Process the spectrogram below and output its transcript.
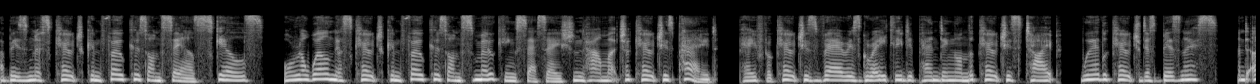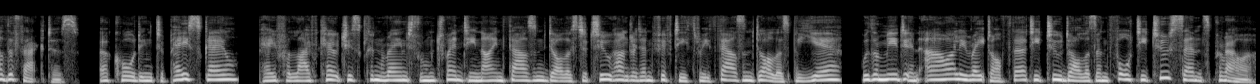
a business coach can focus on sales skills, or a wellness coach can focus on smoking cessation. How much a coach is paid Pay for coaches varies greatly depending on the coach's type, where the coach does business, and other factors. According to pay scale, pay for life coaches can range from $29,000 to $253,000 per year, with a median hourly rate of $32.42 per hour.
